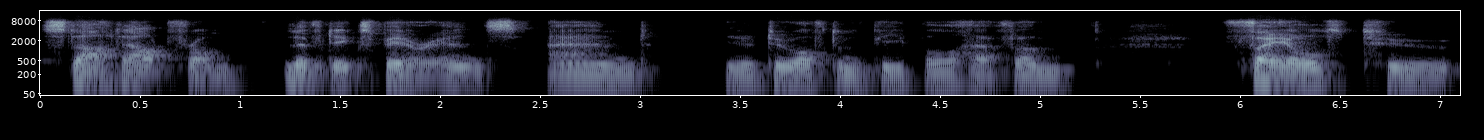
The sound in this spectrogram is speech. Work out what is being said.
start out from lived experience, and you know, too often people have um, failed to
